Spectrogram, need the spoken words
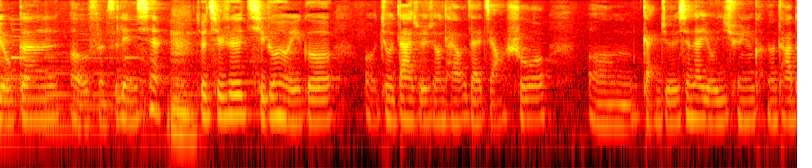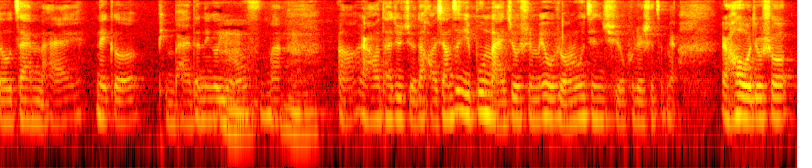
有跟呃粉丝连线，嗯，就其实其中有一个呃，就大学生他有在讲说，嗯，感觉现在有一群人可能他都在买那个品牌的那个羽绒服嘛，嗯，啊，然后他就觉得好像自己不买就是没有融入进去或者是怎么样，然后我就说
